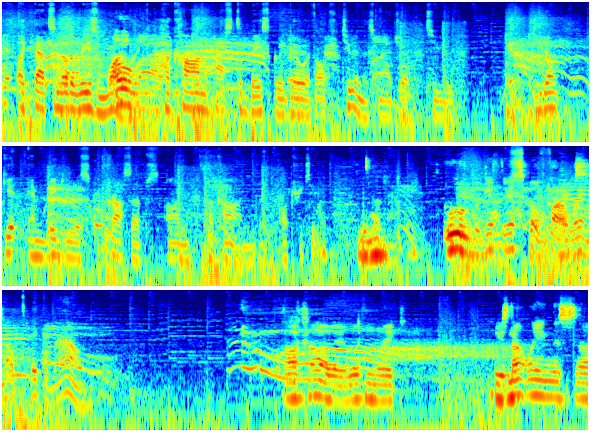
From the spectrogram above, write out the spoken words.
Yeah, like that's another reason why Oh, like, wow. Hakan has to basically go with Ultra 2 in this matchup to you don't get ambiguous cross ups on Hakan with Ultra 2. Doesn't happen. Ooh, but get this So far away and they'll take him down. Doc Holiday looking like he's not letting this uh,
